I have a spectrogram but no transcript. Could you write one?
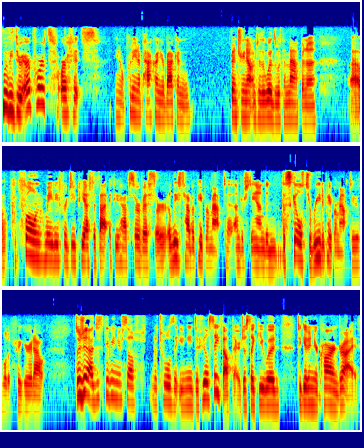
moving through airports, or if it's you know putting a pack on your back and venturing out into the woods with a map and a uh, phone maybe for GPS if that if you have service or at least have a paper map to understand and the skills to read a paper map to be able to figure it out. So yeah, just giving yourself the tools that you need to feel safe out there, just like you would to get in your car and drive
